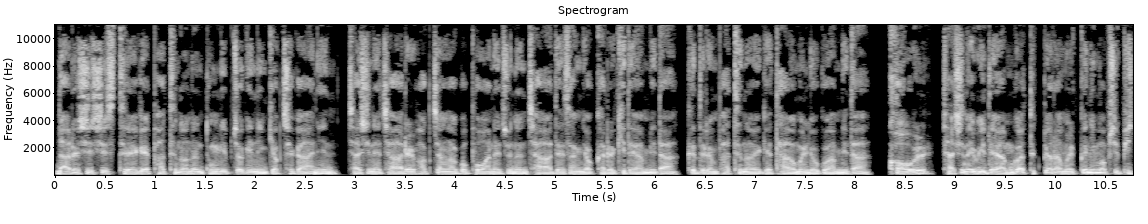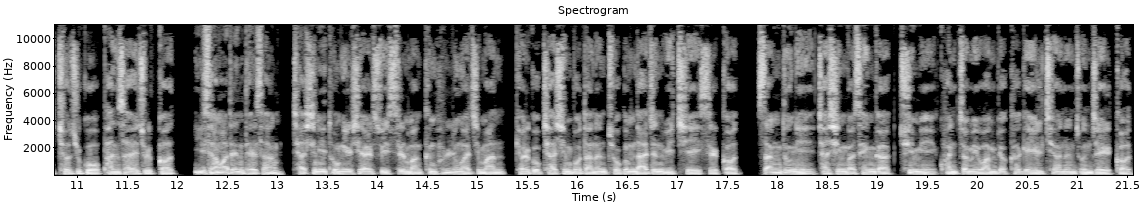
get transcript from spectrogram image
나르시시스트에게 파트너는 독립적인 인격체가 아닌 자신의 자아를 확장하고 보완해주는 자아 대상 역할을 기대합니다. 그들은 파트너에게 다음을 요구합니다. 거울, 자신의 위대함과 특별함을 끊임없이 비춰주고 반사해줄 것, 이상화된 대상, 자신이 동일시할 수 있을 만큼 훌륭하지만 결국 자신보다는 조금 낮은 위치에 있을 것, 쌍둥이, 자신과 생각, 취미, 관점이 완벽하게 일치하는 존재일 것,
